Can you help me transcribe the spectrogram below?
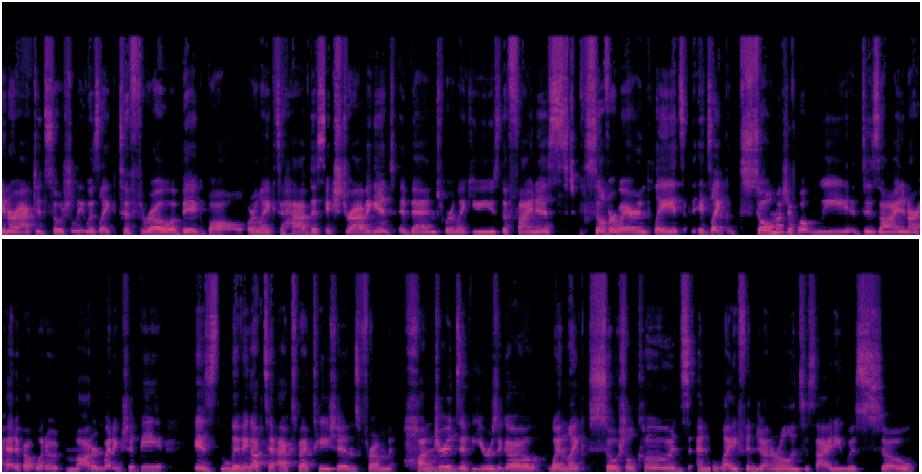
interacted socially was like to throw a big ball or like to have this extravagant event where like you use the finest silverware and plates. It's like so much of what we design in our head about what a modern wedding should be is living up to expectations from hundreds of years ago when like social codes and life in general in society was so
